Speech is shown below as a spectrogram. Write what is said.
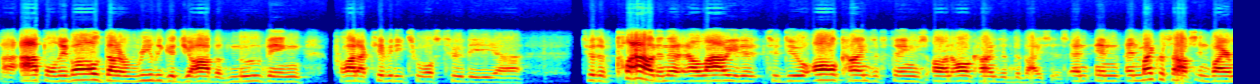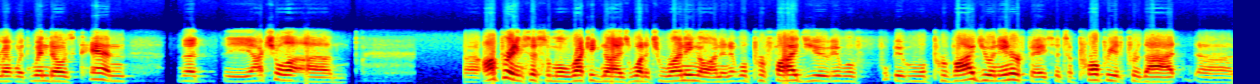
uh, Apple, they've all done a really good job of moving productivity tools to the uh, to the cloud and that allow you to, to do all kinds of things on all kinds of devices. And in, in Microsoft's environment with Windows 10, that the actual um, uh, operating system will recognize what it's running on, and it will provide you it will it will provide you an interface that's appropriate for that uh,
